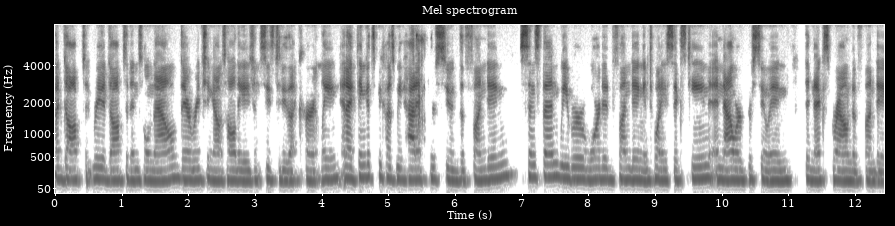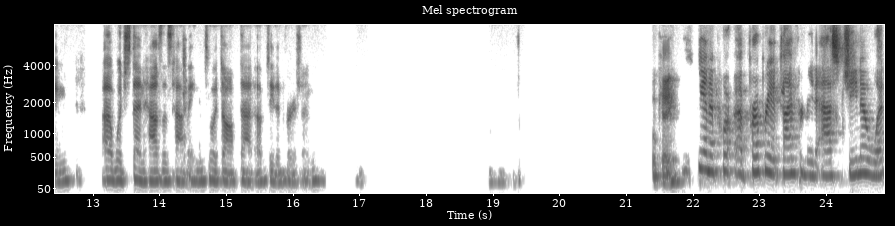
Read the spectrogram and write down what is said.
adopted, readopted until now. They're reaching out to all the agencies to do that currently. And I think it's because we hadn't pursued the funding since then. We were awarded funding in twenty sixteen and now we're pursuing the next round of funding, uh, which then has us having to adopt that updated version. Okay, Be an appropriate time for me to ask Gina what,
